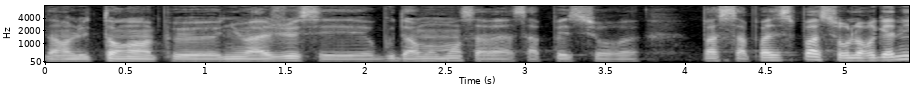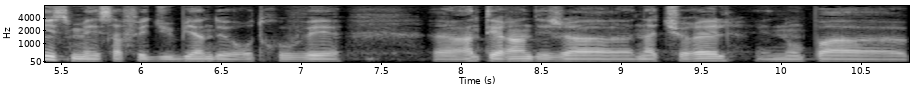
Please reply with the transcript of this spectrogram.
dans le temps un peu nuageux, c'est au bout d'un moment ça, ça pèse sur pas ça pèse pas sur l'organisme, mais ça fait du bien de retrouver un terrain déjà naturel et non pas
